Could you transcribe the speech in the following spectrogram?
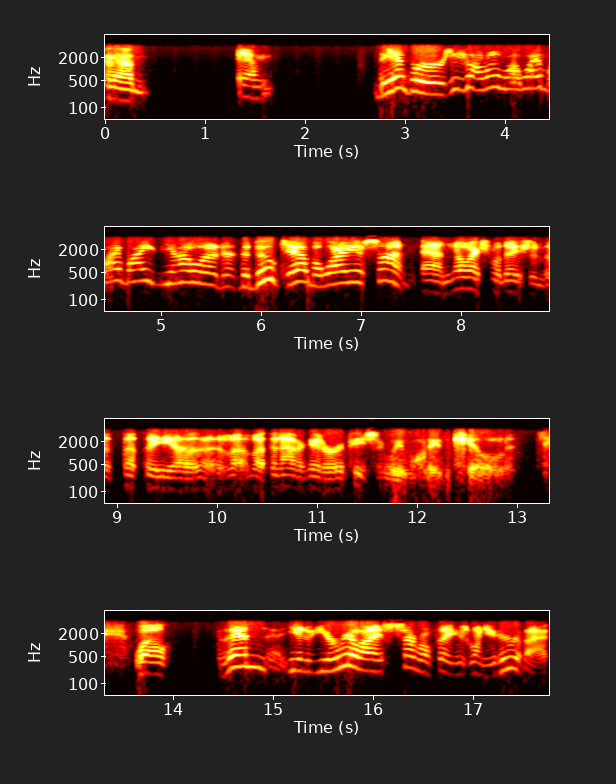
And and the emperor, he's all, why, why, why, why, you know, uh, the, the duke, yeah, but why his son? And no explanation, but but the uh, but the navigator repeats, that we want him killed. Well, then you know you realize several things when you hear that.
